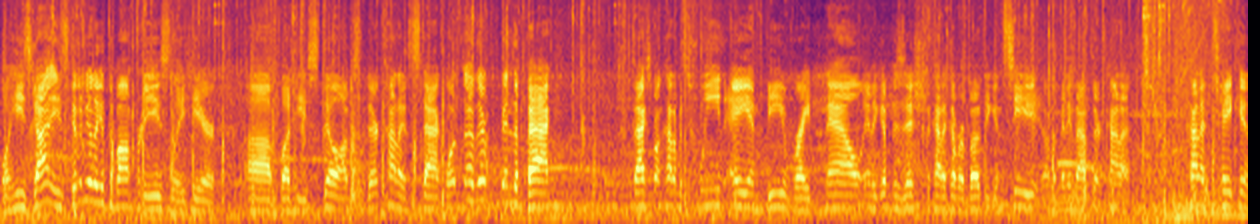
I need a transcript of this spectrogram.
Well, he's got he's going to be able to get the bomb pretty easily here, uh, but he's still obviously they're kind of stacked. Well, they're in the back. Back spawn kind of between A and B right now, in a good position to kind of cover both. You can see on the mini map they're kind of kind of taking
